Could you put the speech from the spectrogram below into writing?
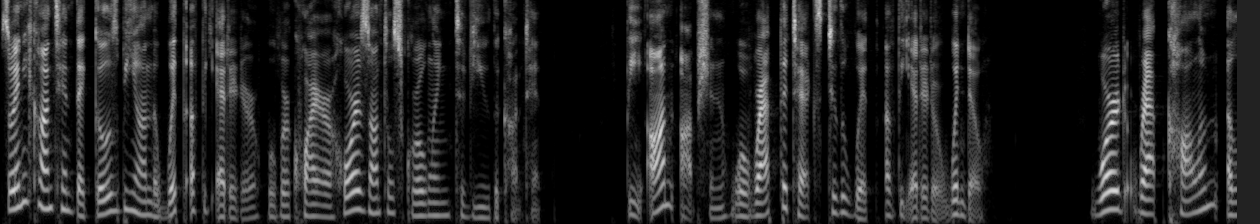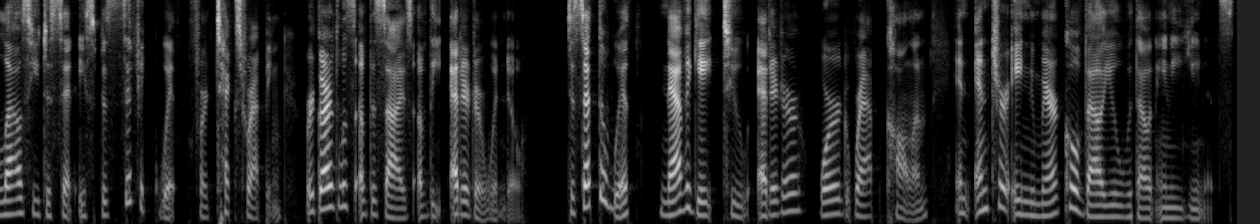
So any content that goes beyond the width of the editor will require horizontal scrolling to view the content. The On option will wrap the text to the width of the editor window. Word Wrap Column allows you to set a specific width for text wrapping, regardless of the size of the editor window. To set the width, navigate to Editor Word Wrap column and enter a numerical value without any units.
